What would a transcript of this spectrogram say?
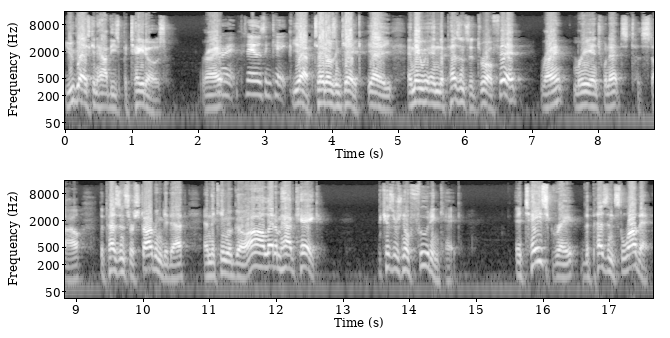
You guys can have these potatoes, right? Right. Potatoes and cake. Yeah, potatoes and cake. Yeah, and they and the peasants would throw a fit, right? Marie Antoinette st- style. The peasants are starving to death, and the king would go, "Oh, let them have cake," because there's no food in cake. It tastes great. The peasants love it.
